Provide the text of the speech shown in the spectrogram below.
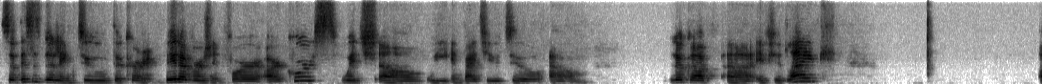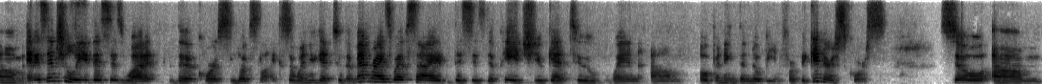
So this is the link to the current beta version for our course, which um, we invite you to um, look up uh, if you'd like. Um, and essentially, this is what the course looks like. So when you get to the Memrise website, this is the page you get to when um, opening the Nobiin for Beginners course. So um,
